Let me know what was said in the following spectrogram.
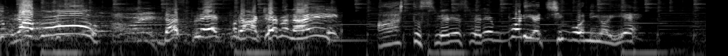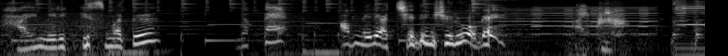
रघु दस प्लेट पराठे बनाई। आज तो सवेरे सवेरे बड़ी अच्छी बोनी हुई है। हाय मेरी किस्मत। लगता है अब मेरे अच्छे दिन शुरू हो गए। वाहिगुरु कितनी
